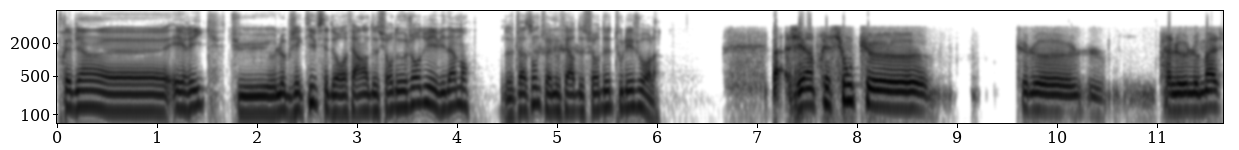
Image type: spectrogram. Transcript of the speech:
Très bien euh, Eric, tu... l'objectif c'est de refaire un 2 sur 2 aujourd'hui évidemment. De toute façon tu vas nous faire 2 sur 2 tous les jours là. Bah, j'ai l'impression que que le le, enfin, le le match,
